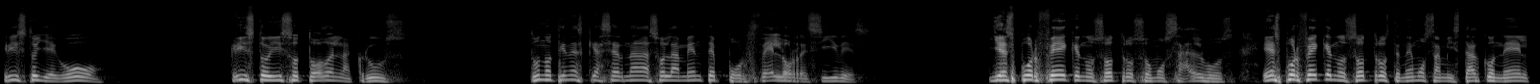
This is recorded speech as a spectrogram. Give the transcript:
Cristo llegó, Cristo hizo todo en la cruz. Tú no tienes que hacer nada, solamente por fe lo recibes. Y es por fe que nosotros somos salvos. Es por fe que nosotros tenemos amistad con Él.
